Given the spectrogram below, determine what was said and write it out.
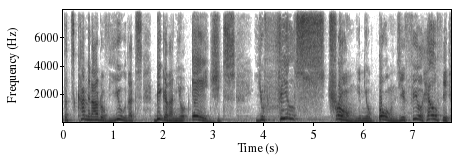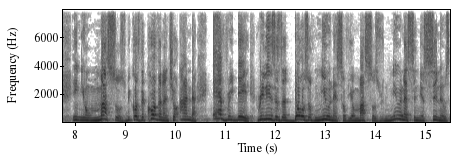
that's coming out of you that's bigger than your age. It's you feel strong in your bones. You feel healthy in your muscles because the covenant you're under every day releases a dose of newness of your muscles, newness in your sinews,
